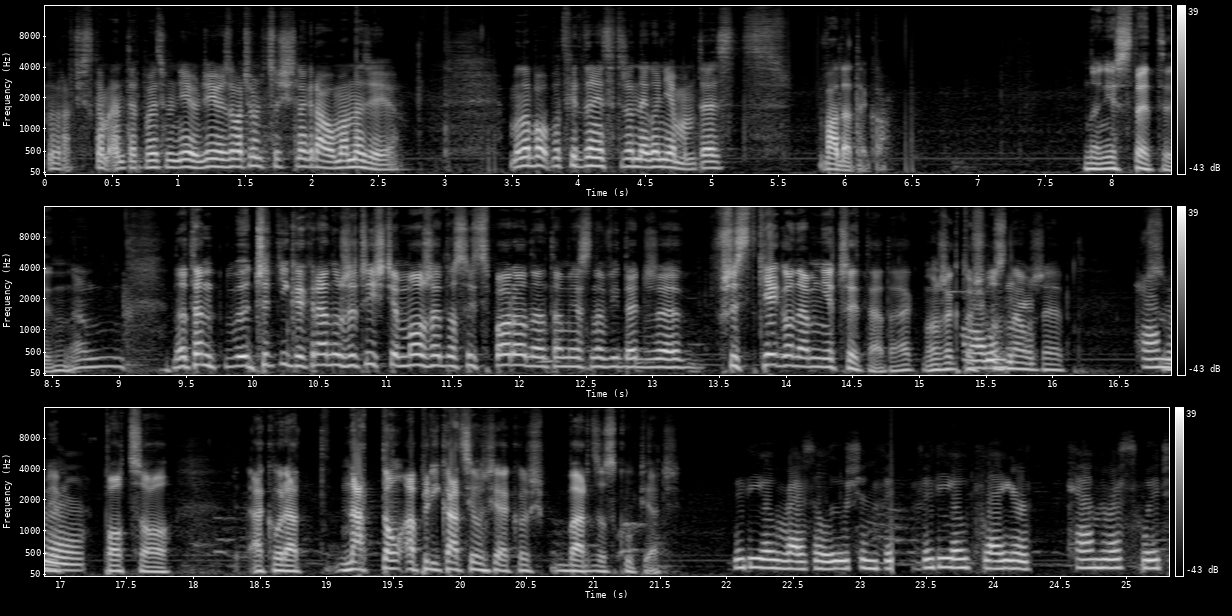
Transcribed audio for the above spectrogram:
Dobra, wciskam Enter, powiedzmy, nie wiem, nie wiem, zobaczymy, czy coś się nagrało, mam nadzieję. Bo no bo potwierdzenia niestety żadnego nie mam, to jest wada tego. No niestety. No, no ten czytnik ekranu rzeczywiście może dosyć sporo, natomiast no widać, że wszystkiego nam nie czyta, tak? Może ktoś uznał, że w sumie po co akurat nad tą aplikacją się jakoś bardzo skupiać. Video resolution vi- video player camera switch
